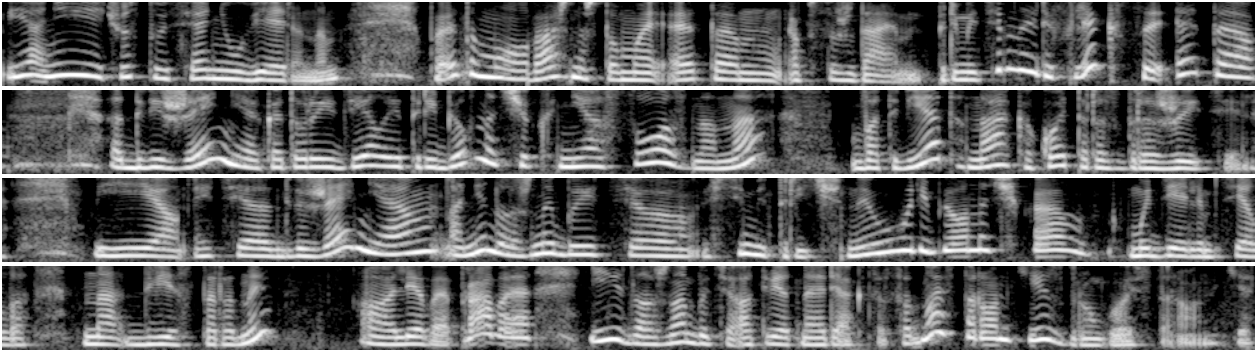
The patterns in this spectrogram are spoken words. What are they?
и они чувствуют себя неуверенно. Поэтому важно, что мы это обсуждаем. Примитивные рефлексы — это движение, которое делает ребеночек неосознанно в ответ на какой-то раздражитель. И эти движения, они должны быть э, симметричны у ребеночка. Мы делим тело на две стороны стороны, левая, правая, и должна быть ответная реакция с одной сторонки и с другой сторонки.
